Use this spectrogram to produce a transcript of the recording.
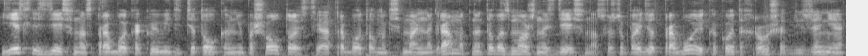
Если здесь у нас пробой, как вы видите, толком не пошел, то есть я отработал максимально грамотно, то возможно здесь у нас уже пойдет пробой и какое-то хорошее движение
